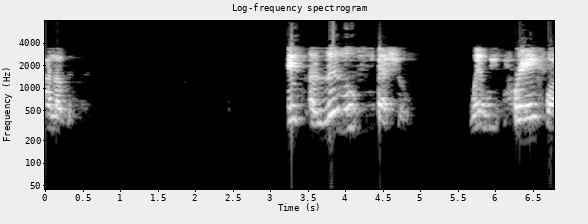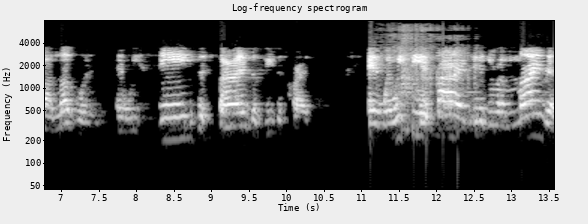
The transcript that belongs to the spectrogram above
I love this. It's a little special when we pray for our loved ones and we see the signs of Jesus Christ. And when we see his signs, it is a reminder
